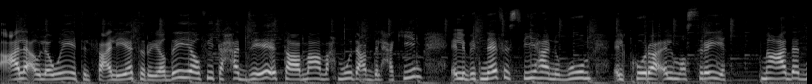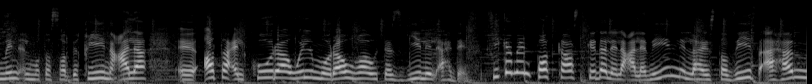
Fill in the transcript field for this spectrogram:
على أولوية الفعاليات الرياضية وفي تحدي اقطع مع محمود عبد الحكيم اللي بتنافس فيها نجوم الكرة المصرية مع عدد من المتسابقين على قطع الكوره والمراوغة وتسجيل الأهداف. في كمان بودكاست كده للعالمين اللي هيستضيف أهم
